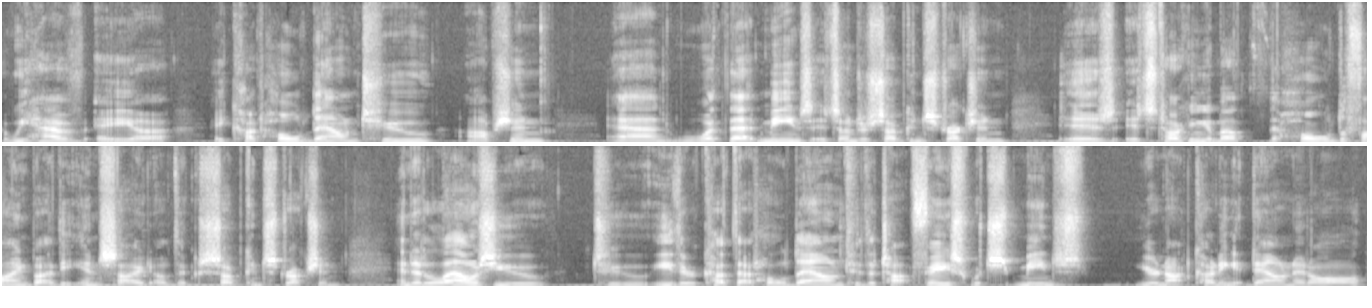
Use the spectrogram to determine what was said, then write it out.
we have a, uh, a cut hole down to option and what that means it's under subconstruction is it's talking about the hole defined by the inside of the subconstruction and it allows you to either cut that hole down to the top face, which means you're not cutting it down at all,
